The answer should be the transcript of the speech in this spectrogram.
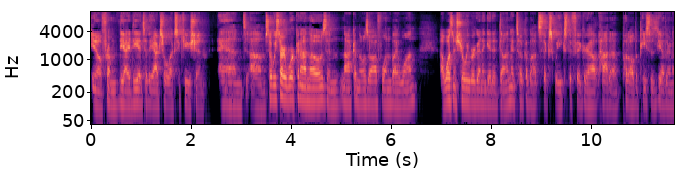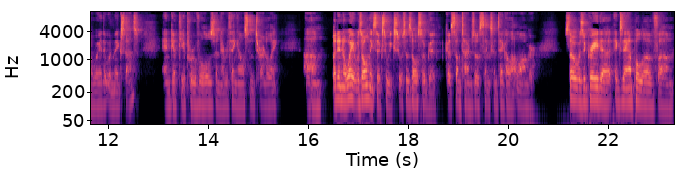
you know, from the idea to the actual execution. And um, so we started working on those and knocking those off one by one. I wasn't sure we were going to get it done. It took about six weeks to figure out how to put all the pieces together in a way that would make sense and get the approvals and everything else internally. Um, but in a way, it was only six weeks, which is also good because sometimes those things can take a lot longer. So it was a great uh, example of, um,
